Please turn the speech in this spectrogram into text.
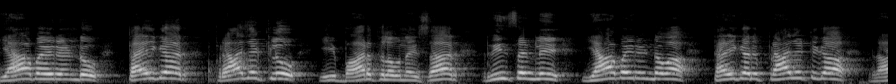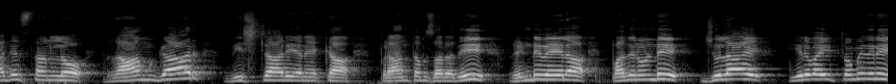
యాభై రెండు టైగర్ ప్రాజెక్టులు ఈ భారత్లో ఉన్నాయి సార్. రీసెంట్లీ యాభై రెండవ టైగర్ ప్రాజెక్టుగా రాజస్థాన్లో రామ్గార్ విస్టారి అనే యొక్క ప్రాంతం సార్ అది. రెండు వేల పది నుండి జూలై ఇరవై తొమ్మిదిని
